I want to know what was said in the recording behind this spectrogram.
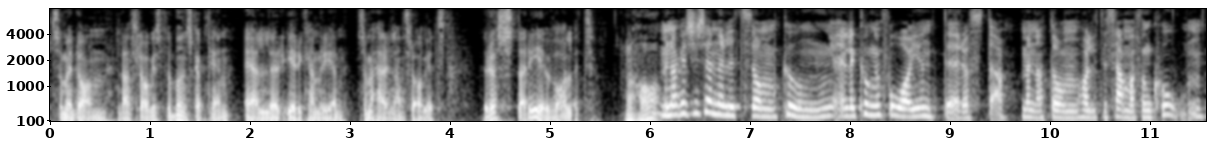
som är damlandslagets förbundskapten, eller Erik Hamrén, som är herrlandslagets, röstade i EU-valet. Jaha. Men de kanske känner lite som kung, eller kungen får ju inte rösta, men att de har lite samma funktion.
